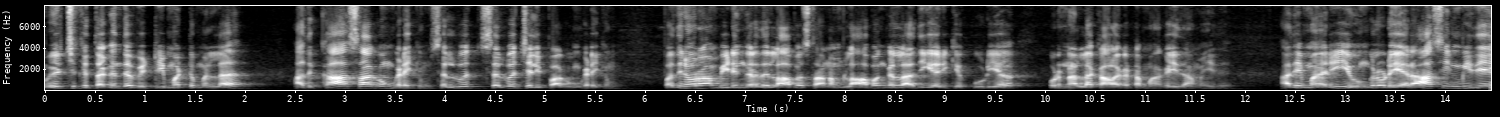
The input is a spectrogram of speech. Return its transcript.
முயற்சிக்கு தகுந்த வெற்றி மட்டுமல்ல அது காசாகவும் கிடைக்கும் செல்வ செல்வ செழிப்பாகவும் கிடைக்கும். பதினோராம் வீடுங்கிறது லாபஸ்தானம் லாபங்கள் அதிகரிக்கக்கூடிய ஒரு நல்ல காலகட்டமாக இது அமையுது. அதே மாதிரி உங்களுடைய ராசியின் மீதே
